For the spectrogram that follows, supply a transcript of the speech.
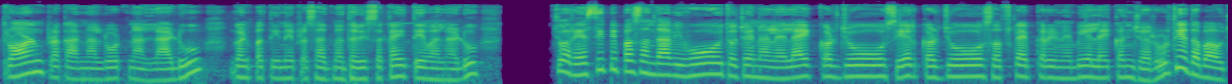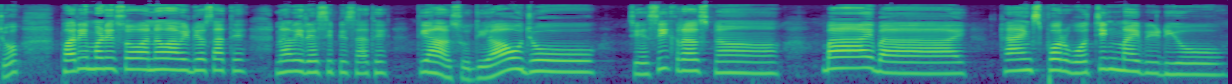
ત્રણ પ્રકારના લોટના લાડુ. ગણપતિને પ્રસાદમાં ધરી શકાય તેવા લાડુ. જો રેસીપી પસંદ આવી હોય તો ચેનલને લાઇક કરજો, શેર કરજો સબસ્ક્રાઈબ કરીને બે લાઇકન જરૂરથી દબાવજો. ફરી મળીશું આ નવા વીડિયો સાથે, નવી રેસીપી સાથે. ત્યાં સુધી આવજો. જય શ્રી કૃષ્ણ. Bye bye. Thanks for watching my video.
